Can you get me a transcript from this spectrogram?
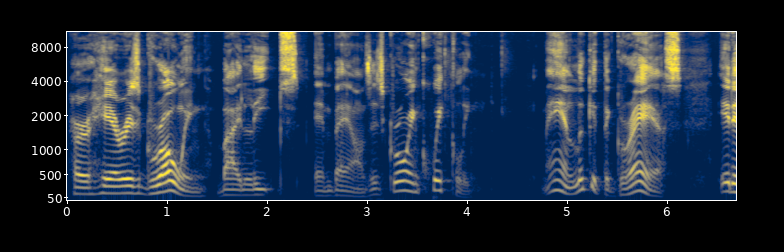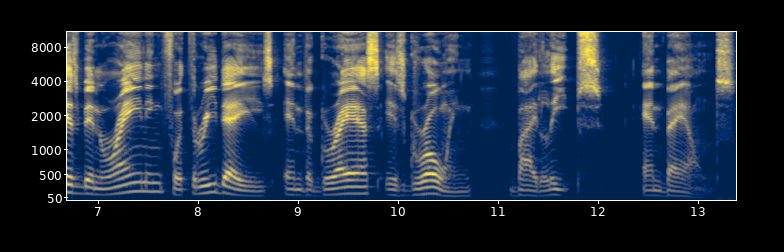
Her hair is growing by leaps and bounds. It's growing quickly. Man, look at the grass. It has been raining for three days, and the grass is growing by leaps and bounds.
